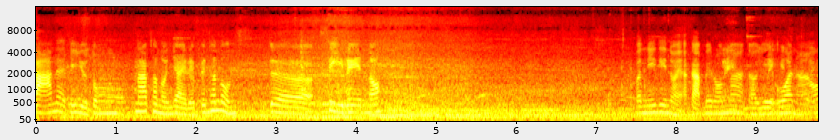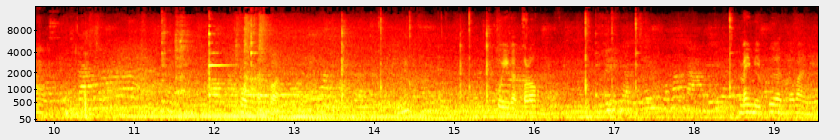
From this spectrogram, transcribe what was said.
ร้านเนี่ยจะอยู่ตรงหน้าถนนใหญ่เลยเป็นถนนเอ่อสี่เลนเนาะ วันนี้ดีหน่อยอากาศไม่ร้อนมากเอาเยอ้วนเอาคนกันก่อนหึคุยกับกล้อง ไม่มีเพื่อนก็วันนี้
